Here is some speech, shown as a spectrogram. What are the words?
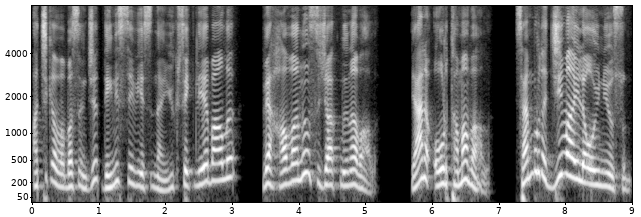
açık hava basıncı deniz seviyesinden yüksekliğe bağlı ve havanın sıcaklığına bağlı. Yani ortama bağlı. Sen burada civa ile oynuyorsun.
